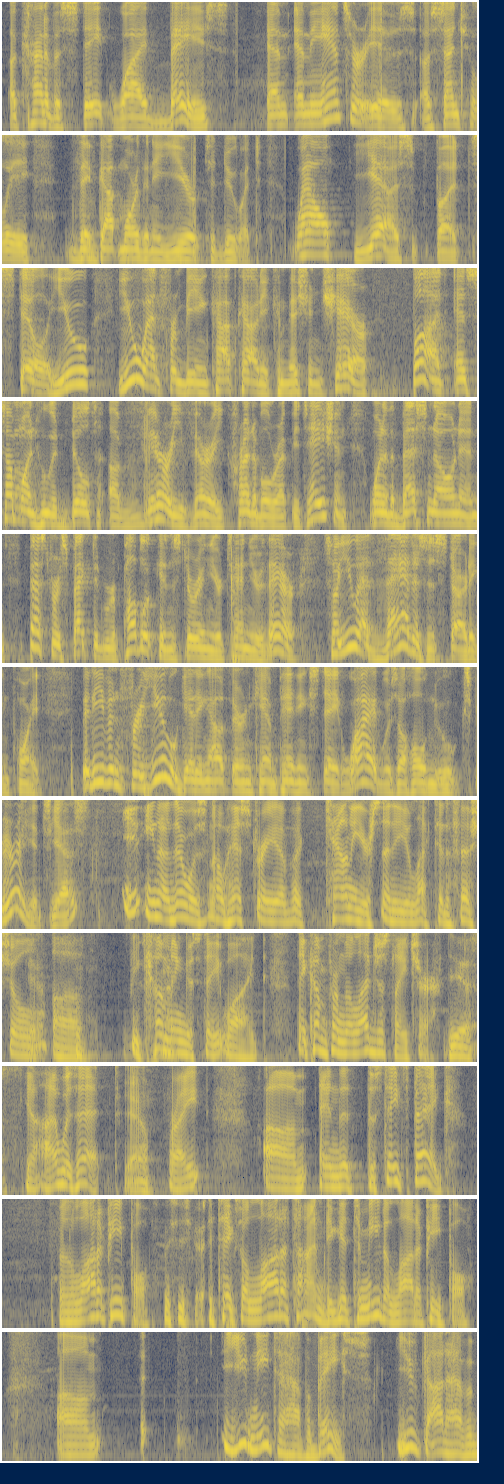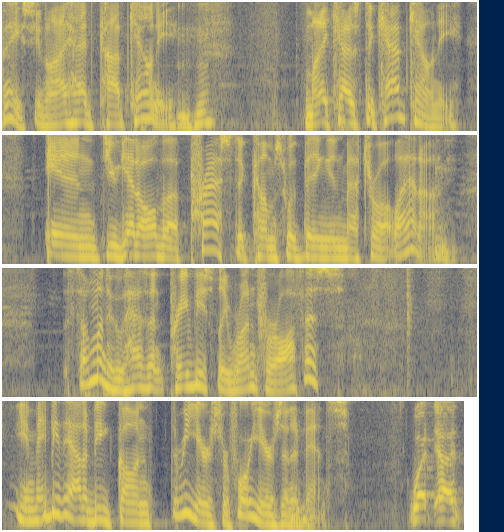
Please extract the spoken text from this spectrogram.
a kind of a statewide base? And and the answer is essentially they've got more than a year to do it. Well, yes, but still, you you went from being Cobb County Commission chair, but as someone who had built a very, very credible reputation, one of the best known and best respected Republicans during your tenure there. So you had that as a starting point. But even for you, getting out there and campaigning statewide was a whole new experience, yes? You know, there was no history of a county or city elected official. Yeah. Uh, becoming a statewide. They come from the legislature. Yes. Yeah, I was it. Yeah. Right? Um, and the, the state's big. There's a lot of people. Yeah. It takes a lot of time to get to meet a lot of people. Um, you need to have a base. You've got to have a base. You know, I had Cobb County. Mike has DeKalb County. And you get all the press that comes with being in metro Atlanta. Someone who hasn't previously run for office, yeah, maybe they ought to be gone three years or four years in advance. What uh,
